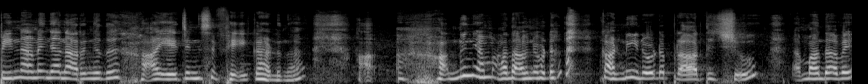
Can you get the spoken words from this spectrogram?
പിന്നാണ് ഞാൻ അറിഞ്ഞത് ആ ഏജൻസി ഫേക്കാണെന്ന് അന്ന് ഞാൻ മാതാവിനോട് കണ്ണീരോടെ പ്രാർത്ഥിച്ചു. മാതാവേ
